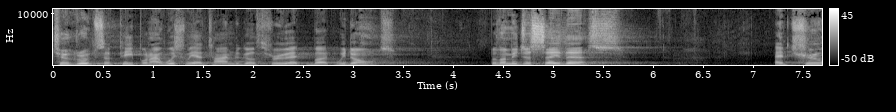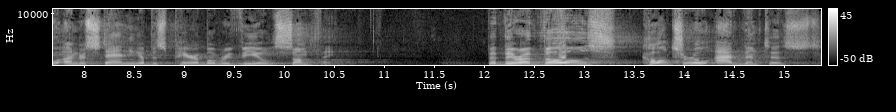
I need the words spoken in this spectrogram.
Two groups of people, and I wish we had time to go through it, but we don't. But let me just say this. A true understanding of this parable reveals something that there are those cultural Adventists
